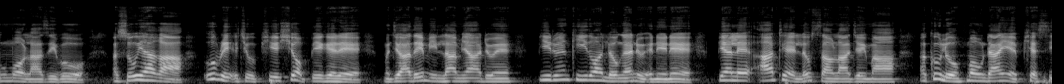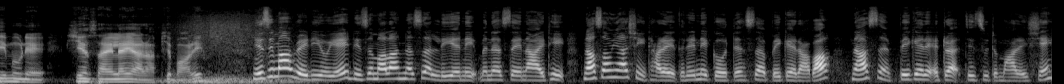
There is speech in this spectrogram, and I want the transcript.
ဥမော့လာစေဖို့အစိုးရကဥပဒေအချို့ဖြေလျှော့ပေးခဲ့တဲ့မကြသေးမီလများအတွင်းပြည်တွင်းခီးသောလုပ်ငန်းတွေအနေနဲ့ပြန်လည်အားထက်လှုပ်ဆောင်လာချိန်မှာအခုလိုမှုန်တိုင်းရဲ့ဖျက်ဆီးမှုနဲ့ရင်ဆိုင်လိုက်ရတာဖြစ်ပါတယ်။မြေစီမရေဒီယိုရဲ့ဒီဇင်ဘာလ24ရက်နေ့မနက်10:00နာရီထိနောက်ဆုံးရရှိထားတဲ့သတင်းတွေကိုတင်ဆက်ပေးခဲ့တာပါ။နားဆင်ပေးခဲ့တဲ့အတွက်ကျေးဇူးတင်ပါတယ်ရှင်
